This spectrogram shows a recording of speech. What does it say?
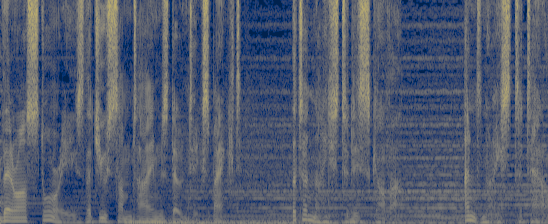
There are stories that you sometimes don't expect, that are nice to discover and nice to tell.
